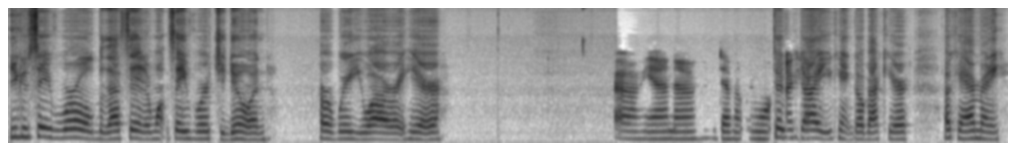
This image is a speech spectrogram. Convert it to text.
You can save world, but that's it. It won't save what you're doing. Or where you are right here. Oh yeah, no, you definitely won't. So if you die, you can't go back here. Okay, I'm ready.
